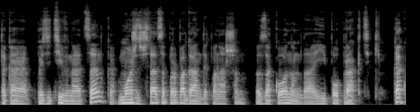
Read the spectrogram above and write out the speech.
такая позитивная оценка может считаться пропагандой по нашим законам, да, и по практике. Как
